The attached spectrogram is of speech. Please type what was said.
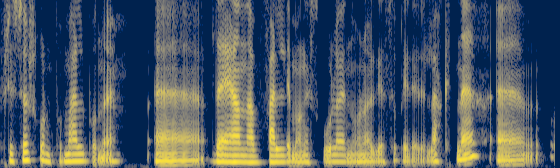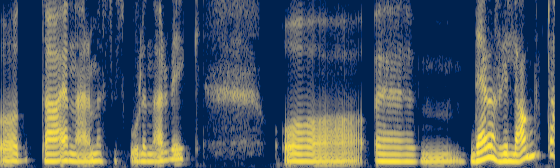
frisørskolen på Melbo nå. Eh, det er en av veldig mange skoler i Nord-Norge som blir lagt ned, eh, og da er nærmeste skole Narvik. Og um, Det er ganske langt, da.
